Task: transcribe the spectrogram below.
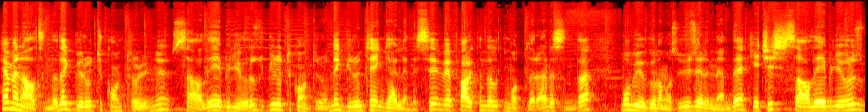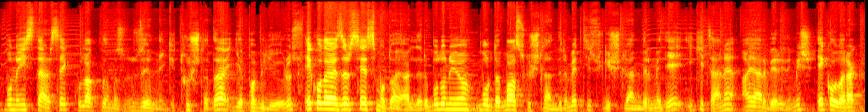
Hemen altında da gürültü kontrolünü sağlayabiliyoruz. Gürültü kontrolünde gürültü engellemesi ve farkındalık modları arasında mobil uygulaması üzerinden de geçiş sağlayabiliyoruz. Bunu istersek kulaklığımızın üzerindeki tuşla da yapabiliyoruz. Equalizer ses modu ayarları bulunuyor. Burada bas güçlendirme, tiz güçlendirme diye iki tane ayar verilmiş. Ek olarak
